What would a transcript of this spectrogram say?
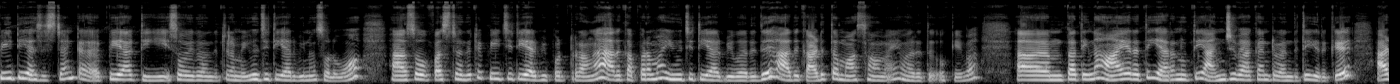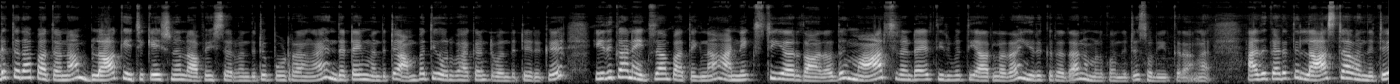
பிடிஎஸ் அசிஸ்டண்ட் பிஆர்டிஇ ஸோ இதை வந்துட்டு நம்ம யூஜிடிஆர்பின்னு சொல்லுவோம். Uh, ஸோ ஃபஸ்ட் வந்துட்டு பிஜிடிஆர்பி போட்டுறாங்க. அதுக்கப்புறமா யூஜிடிஆர்பி வருது. அதுக்கு அடுத்த மாதமே வருது. ஓகேவா um, பார்த்தீங்கன்னா ஆயிரத்தி இரநூத்தி அஞ்சு வேக்கண்ட் வந்துட்டு இருக்குது அடுத்ததாக பார்த்தோன்னா பிளாக் எஜுகேஷனல் ஆஃபீஸர் வந்துட்டு போடுறாங்க. இந்த டைம் வந்துட்டு ஐம்பத்தி ஒரு வேக்கண்ட் வந்துட்டு இருக்குது இதுக்கான எக்ஸாம் பார்த்தீங்கன்னா நெக்ஸ்ட் இயர் தான். அதாவது மார்ச் ரெண்டாயிரத்தி இருபத்தி ஆறில் தான் இருக்கிறதா நம்மளுக்கு வந்துட்டு சொல்லியிருக்கிறாங்க. அதுக்கடுத்து லாஸ்ட்டாக வந்துட்டு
